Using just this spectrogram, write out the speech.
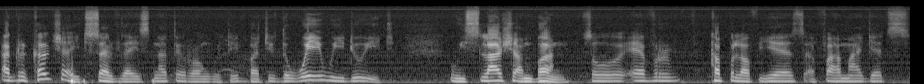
Agriculture itself, there is nothing wrong with it, but it's the way we do it. We slash and burn. So every couple of years, a farmer gets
